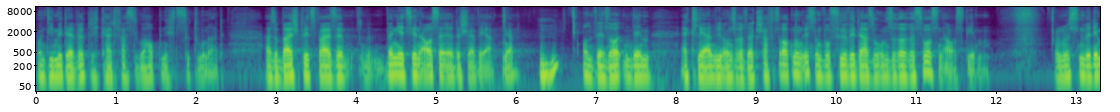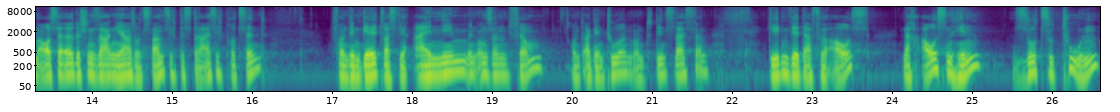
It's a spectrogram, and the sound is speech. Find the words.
und die mit der Wirklichkeit fast überhaupt nichts zu tun hat. Also beispielsweise, wenn jetzt hier ein Außerirdischer wäre, ja, mhm. und wir sollten dem erklären, wie unsere Wirtschaftsordnung ist und wofür wir da so unsere Ressourcen ausgeben. Dann müssten wir dem Außerirdischen sagen, ja, so 20 bis 30 Prozent von dem Geld, was wir einnehmen in unseren Firmen und Agenturen und Dienstleistern, geben wir dafür aus, nach außen hin so zu tun,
